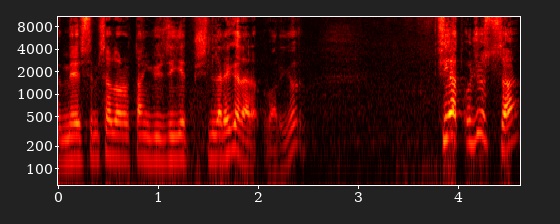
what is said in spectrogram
e, mevsimsel olaraktan yüzde yetmişlere kadar varıyor. Fiyat ucuzsa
